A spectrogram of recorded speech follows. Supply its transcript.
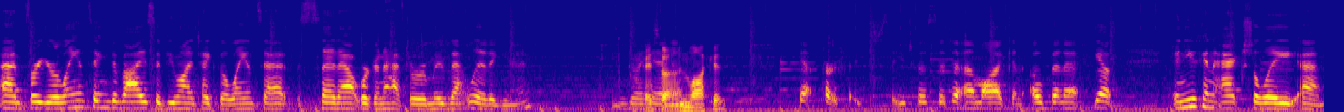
Um, for your lancing device, if you want to take the lancet set out, we're going to have to remove that lid again. Go Okay, ahead so unlock it. Yeah, perfect. So you twist it to unlock and open it. Yep. And you can actually, um,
